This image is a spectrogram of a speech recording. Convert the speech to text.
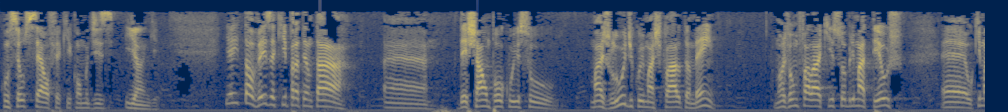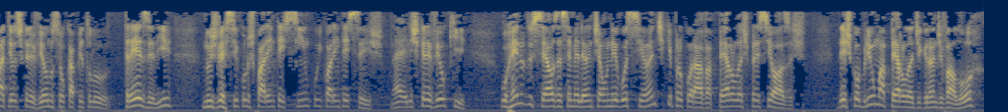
com seu self aqui, como diz Yang. E aí, talvez aqui para tentar é, deixar um pouco isso mais lúdico e mais claro também, nós vamos falar aqui sobre Mateus é, o que Mateus escreveu no seu capítulo 13 ali, nos versículos 45 e 46. Né? Ele escreveu que o reino dos céus é semelhante a um negociante que procurava pérolas preciosas. Descobriu uma pérola de grande valor,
